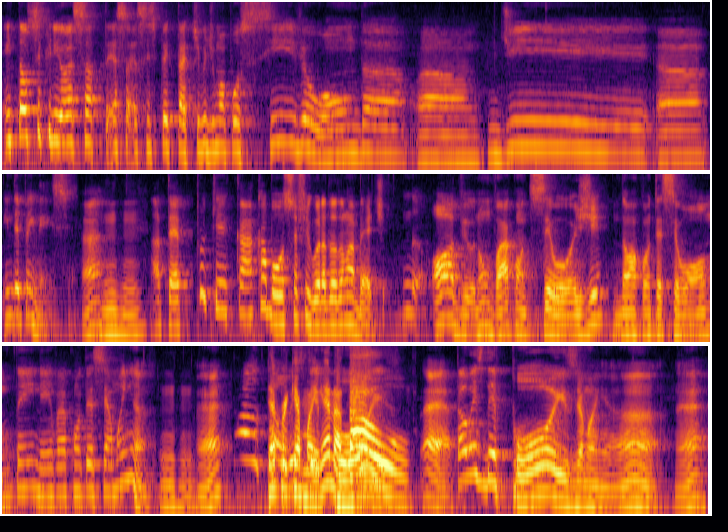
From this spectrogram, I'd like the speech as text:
Então se criou essa, essa, essa expectativa de uma possível onda uh, de uh, independência, né? Uhum. Até porque acabou-se a figura da Dona Beth. Óbvio, não vai acontecer hoje, não aconteceu ontem, nem vai acontecer amanhã, uhum. né? Até porque amanhã é Natal! É, talvez depois de amanhã, né?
